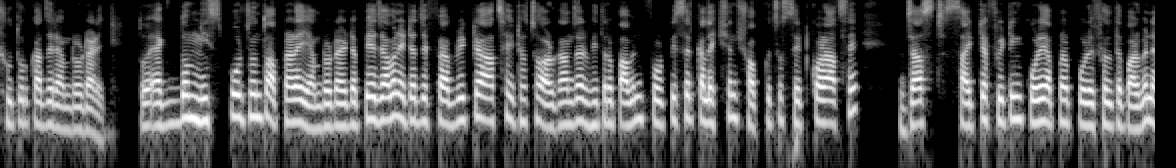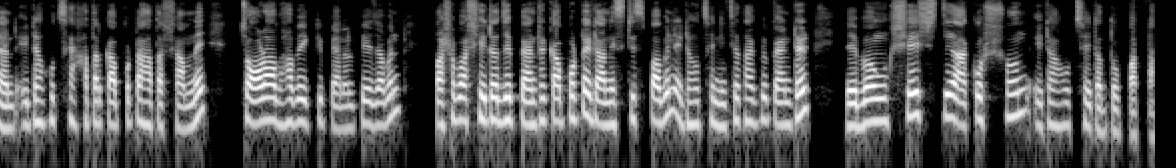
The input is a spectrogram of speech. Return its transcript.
সুতোর কাজের এমব্রয়ডারি তো একদম নিচ পর্যন্ত আপনারা এই এমব্রয়ডারিটা পেয়ে যাবেন। এটা যে ফ্যাব্রিকটা আছে, এটা হচ্ছে অর্গানজার ভিতরে পাবেন। ফোর পিসের কালেকশন সবকিছু সেট করা আছে। জাস্ট সাইডটা ফিটিং করে আপনার পরে ফেলতে পারবেন। অ্যান্ড এটা হচ্ছে হাতার কাপড়টা হাতার সামনে। চড়া ভাবে একটি প্যানেল পেয়ে যাবেন। পাশাপাশি এটা যে প্যান্টের কাপড়টা, এটা আনস্টিচ পাবেন, এটা হচ্ছে নিচে থাকবে প্যান্টের এবং শেষ যে আকর্ষণ, এটা হচ্ছে এটা দোপাট্টা।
